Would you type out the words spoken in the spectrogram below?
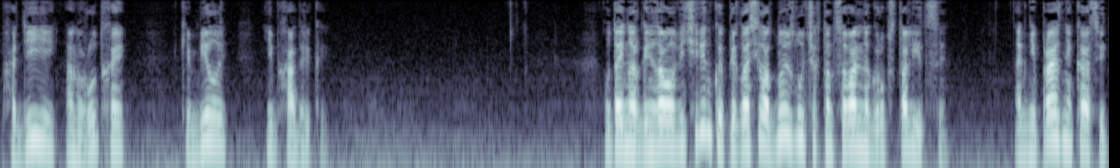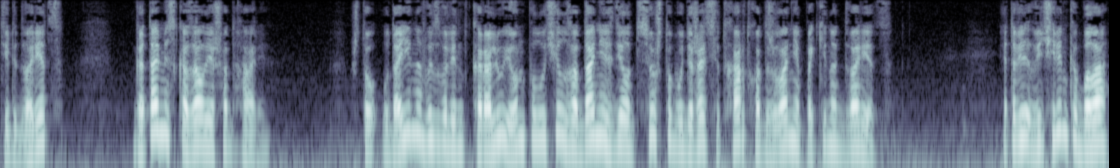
Бхадией, Анурудхой, Кембилой и Бхадрикой. Удайно организовал вечеринку и пригласил одну из лучших танцевальных групп столицы. Огни праздника осветили дворец. Гатами сказал Ешадхаре, что Удаина вызвали к королю, и он получил задание сделать все, чтобы удержать Сидхартху от желания покинуть дворец. Эта вечеринка была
